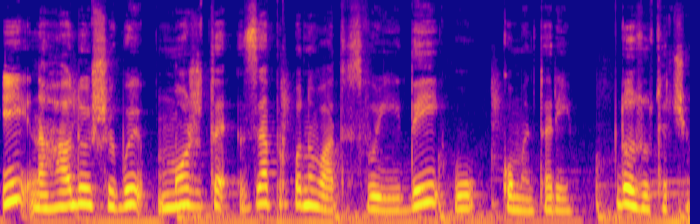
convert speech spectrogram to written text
І нагадую, що ви можете запропонувати свої ідеї у коментарі. До зустрічі!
